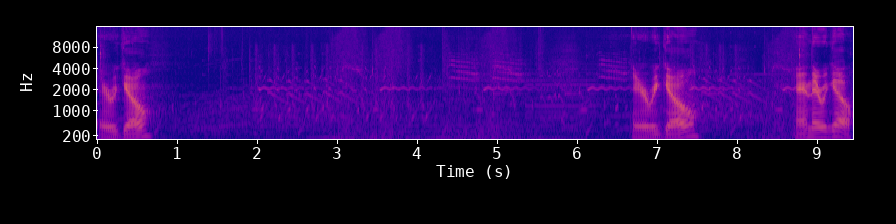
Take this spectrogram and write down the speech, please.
There we go. There we go. And there we go.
